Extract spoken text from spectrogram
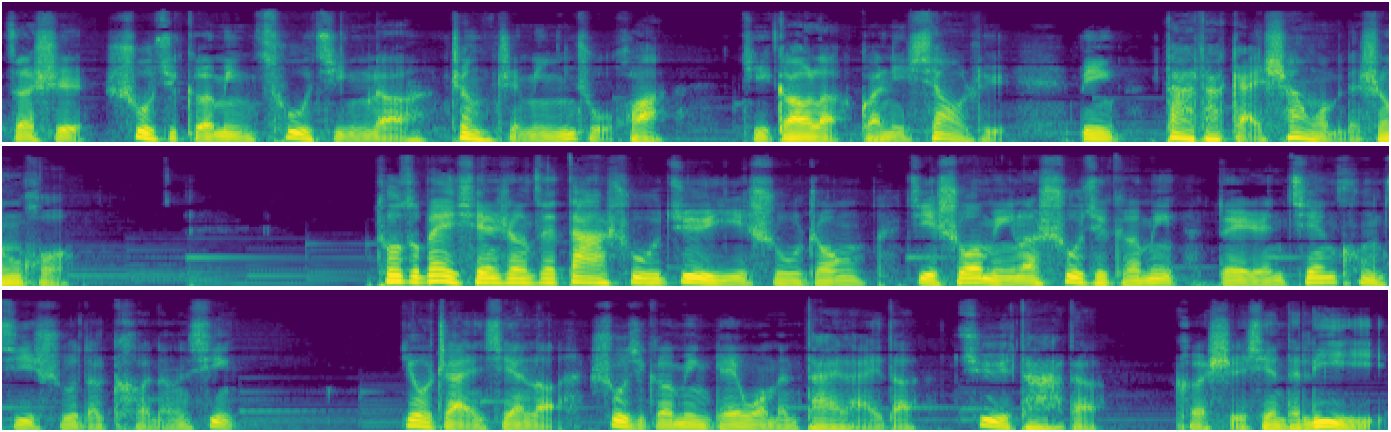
则是数据革命促进了政治民主化，提高了管理效率，并大大改善我们的生活。兔子贝先生在《大数据》一书中，既说明了数据革命对人监控技术的可能性。又展现了数据革命给我们带来的巨大的可实现的利益。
